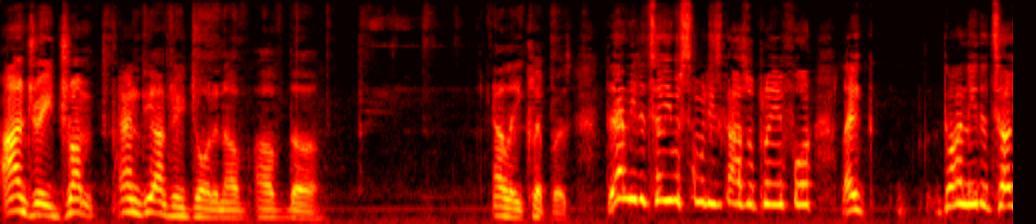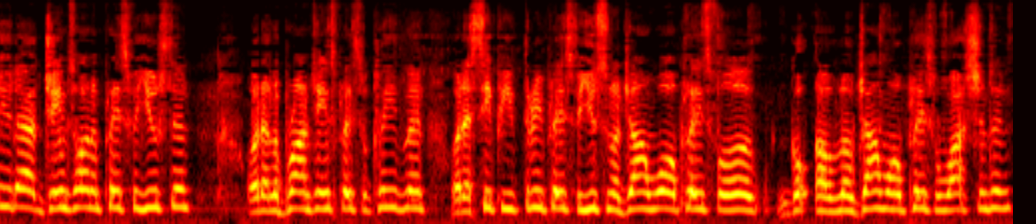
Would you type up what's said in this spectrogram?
Andre Drum and DeAndre Jordan of, of the LA Clippers. Did I need to tell you what some of these guys were playing for? Like, do I need to tell you that James Harden plays for Houston, or that LeBron James plays for Cleveland, or that CP3 plays for Houston, or John Wall plays for uh, John Wall plays for Washington?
